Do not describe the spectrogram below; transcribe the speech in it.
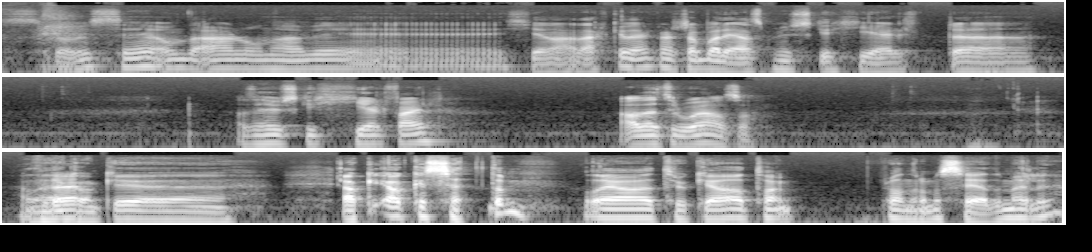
Skal vi se om det er noen her vi kjenner Nei, det er ikke det. Kanskje det er bare jeg som husker helt eh, Altså, jeg husker helt feil. Ja, det tror jeg, altså. Ja, nei, jeg kan ikke jeg har, ikke jeg har ikke sett dem. Og jeg tror ikke jeg har planer om å se dem heller.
